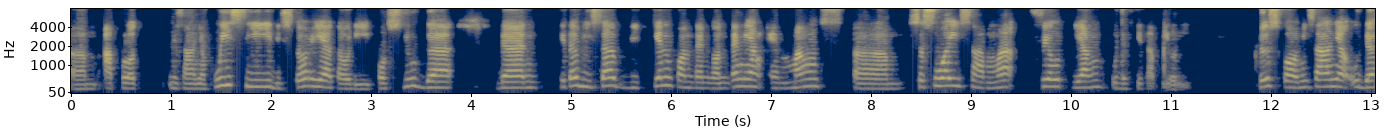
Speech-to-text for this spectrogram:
um, upload misalnya puisi di story atau di post juga, dan kita bisa bikin konten-konten yang emang um, sesuai sama field yang udah kita pilih. Terus kalau misalnya udah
